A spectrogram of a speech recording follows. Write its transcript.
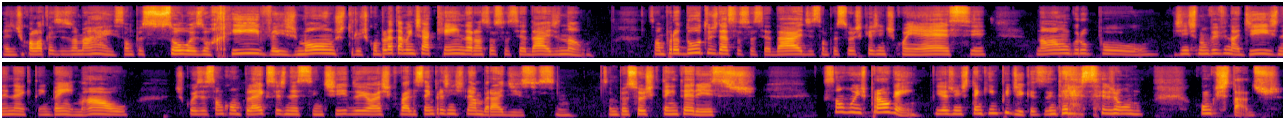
A gente coloca esses homens, ai, são pessoas horríveis, monstros, completamente aquém da nossa sociedade. Não. São produtos dessa sociedade, são pessoas que a gente conhece. Não é um grupo. A gente não vive na Disney, né? Que tem bem e mal. As coisas são complexas nesse sentido e eu acho que vale sempre a gente lembrar disso. Assim. São pessoas que têm interesses que são ruins para alguém e a gente tem que impedir que esses interesses sejam conquistados.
